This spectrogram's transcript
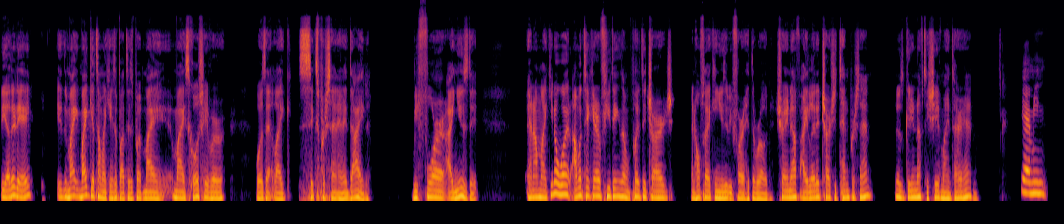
the other day, it, Mike Mike gets on my case about this, but my my skull shaver was at like six percent, and it died before I used it. And I'm like, you know what? I'm gonna take care of a few things. I'm gonna put it to charge, and hopefully I can use it before I hit the road. Sure enough, I let it charge to ten percent. It was good enough to shave my entire head, Yeah, I mean,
